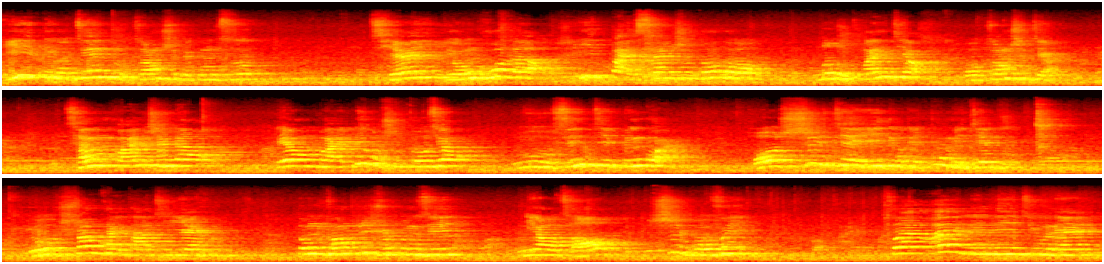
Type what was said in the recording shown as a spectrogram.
一流建筑装饰的公司，前荣获了一百三十多个鲁班奖和装饰奖，曾完成了两百六十多项五星级宾馆和世界一流的著名建筑，如上海大剧院、东方艺术中心、鸟巢、世博会。在二零零九年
